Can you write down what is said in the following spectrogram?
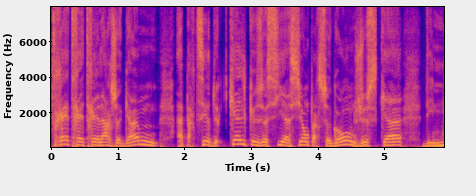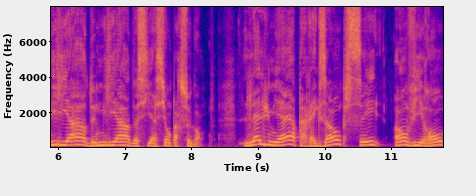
très, très, très large gamme à partir de quelques oscillations par seconde jusqu'à des milliards de milliards d'oscillations par seconde. La lumière, par exemple, c'est environ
